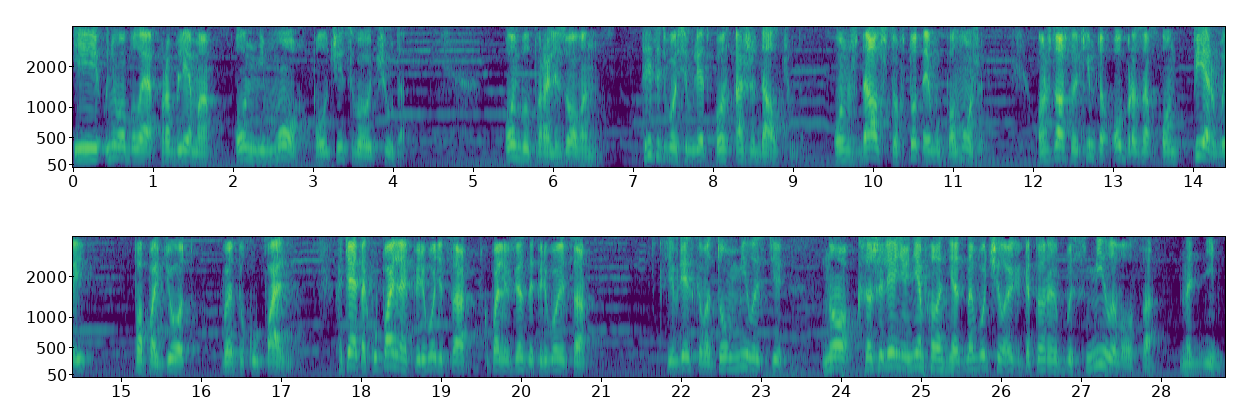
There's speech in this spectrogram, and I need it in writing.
и у него была проблема, он не мог получить свое чудо. Он был парализован. 38 лет он ожидал чуда. Он ждал, что кто-то ему поможет. Он ждал, что каким-то образом он первый попадет в эту купальню. Хотя эта купальня переводится, купальня Везда переводится с еврейского «дом милости», но, к сожалению, не было ни одного человека, который бы смиловался над ним.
